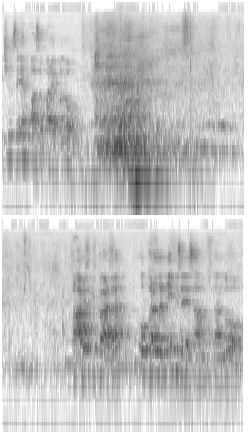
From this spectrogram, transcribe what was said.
İçimizde en fazla para yapan o. Tarif yukarıda. O paraların en güzel hesabını tutan da o.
